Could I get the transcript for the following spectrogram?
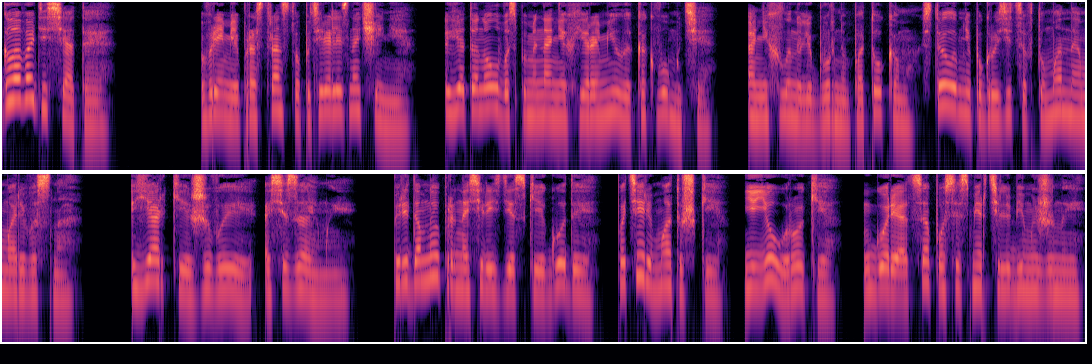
Глава десятая. Время и пространство потеряли значение. Я тонул в воспоминаниях Яромилы, как в омуте. Они хлынули бурным потоком, стоило мне погрузиться в туманное марево сна. Яркие, живые, осязаемые. Передо мной проносились детские годы, потери матушки, ее уроки, горе отца после смерти любимой жены,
